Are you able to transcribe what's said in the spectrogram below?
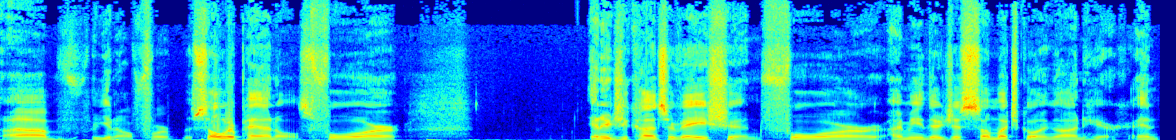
Uh, you know, for solar panels, for energy conservation, for I mean, there's just so much going on here, and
